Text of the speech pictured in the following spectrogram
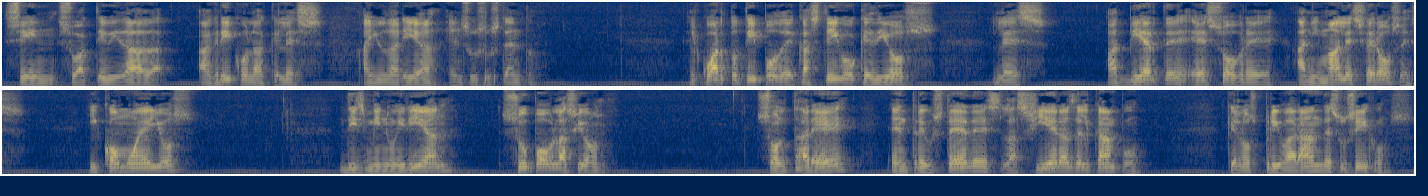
sin su actividad agrícola que les ayudaría en su sustento. El cuarto tipo de castigo que Dios les advierte es sobre animales feroces y cómo ellos disminuirían su población. Soltaré entre ustedes las fieras del campo, que los privarán de sus hijos,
